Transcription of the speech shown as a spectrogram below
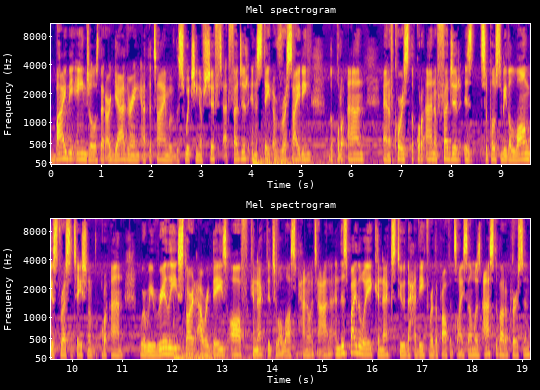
by the angels that are gathering at the time of the switching of shifts at Fajr in a state of reciting the Quran. And of course, the Quran of Fajr is supposed to be the longest recitation of the Quran, where we really start our days off connected to Allah subhanahu wa ta'ala. And this, by the way, connects to the hadith where the Prophet was asked about a person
